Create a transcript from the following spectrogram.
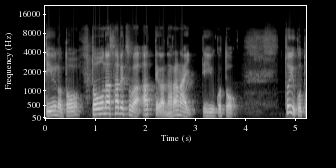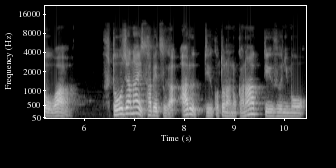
ていうのと、不当な差別はあってはならないっていうこと。ということは、不当じゃない差別があるっていうことなのかなっていうふうにも、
